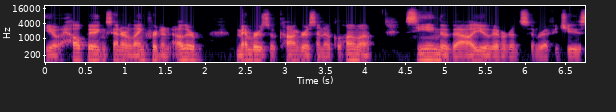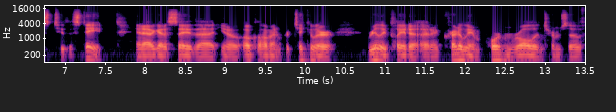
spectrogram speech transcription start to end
you know, helping Senator Lankford and other members of Congress in Oklahoma seeing the value of immigrants and refugees to the state. And I got to say that, you know, Oklahoma in particular really played a, an incredibly important role in terms of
